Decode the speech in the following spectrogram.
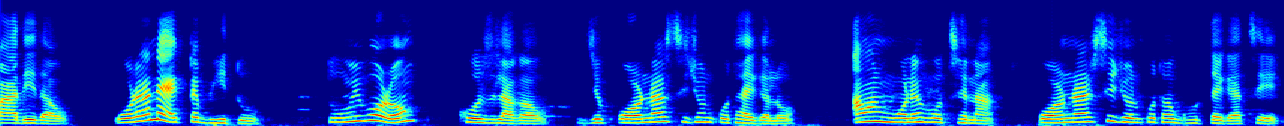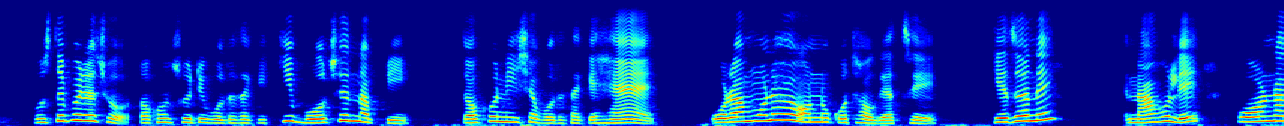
বাদই দাও। ওরা না একটা ভীতু। তুমি বরং খোঁজ লাগাও যে পর্ণার সৃজন কোথায় গেল। আমার মনে হচ্ছে না পর্ণার সৃজন কোথাও ঘুরতে গেছে। বুঝতে পেরেছ? তখন সুইটি বলতে থাকে, কি বলছেন আপনি? তখন ঈশা বলতে থাকে হ্যাঁ ওরা মনে হয় অন্য কোথাও গেছে। কে জানে? না হলে পর্ণা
